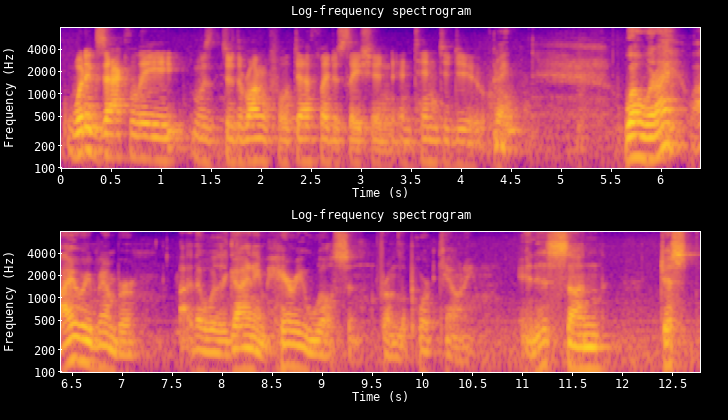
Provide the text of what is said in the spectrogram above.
What exactly was did the wrongful death legislation intend to do? Right. Well, what I I remember, uh, there was a guy named Harry Wilson from LaPorte County, and his son just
